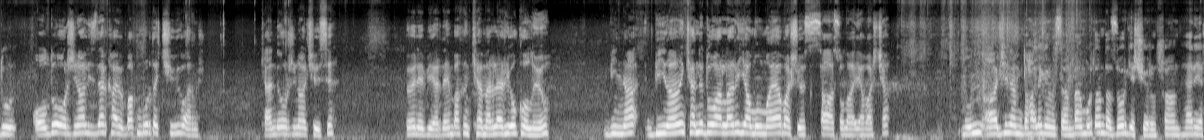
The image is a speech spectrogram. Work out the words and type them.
Du, olduğu orijinal izler kayboluyor. Bakın burada çivi varmış. Kendi orijinal çivisi. Böyle bir yerdeyim. Bakın kemerler yok oluyor. Bina binanın kendi duvarları yamulmaya başlıyor sağa sola yavaşça. Bunun acilen müdahale görmesi lazım. Ben buradan da zor geçiyorum. Şu an her yer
